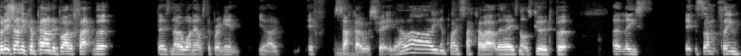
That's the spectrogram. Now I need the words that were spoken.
but it's only compounded by the fact that there's no one else to bring in. You know, if Sakho was fit, you go, oh, you can play Sakho out there. He's not as good, but at least it's something.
